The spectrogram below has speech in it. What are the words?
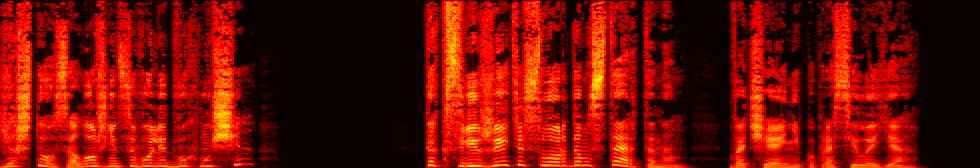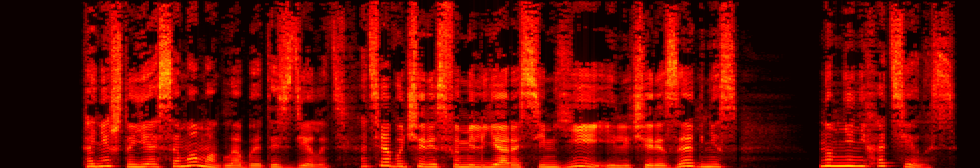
Я что, заложница воли двух мужчин?» «Так свяжитесь с лордом Стертоном!» — в отчаянии попросила я. Конечно, я и сама могла бы это сделать, хотя бы через фамильяра семьи или через Эгнис, но мне не хотелось.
